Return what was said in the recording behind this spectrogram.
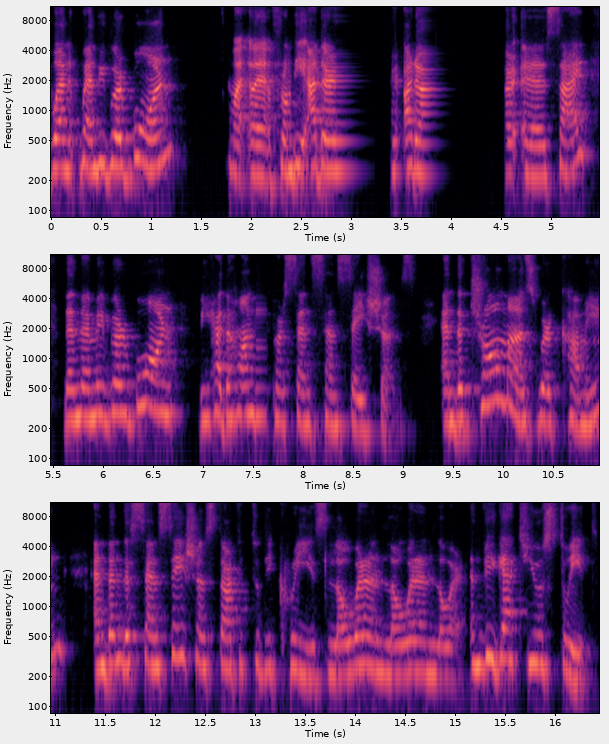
when when we were born uh, from the other other uh, side. Then when we were born, we had hundred percent sensations, and the traumas were coming. And then the sensation started to decrease lower and lower and lower, and we get used to it.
